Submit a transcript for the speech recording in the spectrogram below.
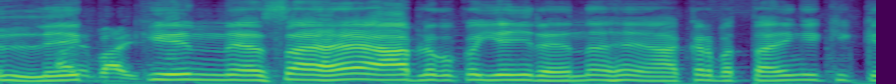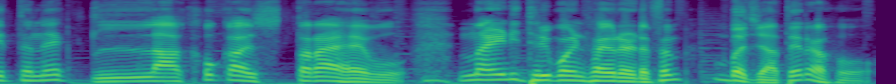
लेकिन ऐसा है आप लोगों को यही रहना है आकर बताएँगे कि कितने लाखों का इस तरह है वो। 93.5 रेड एफएम बजाते रहो।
